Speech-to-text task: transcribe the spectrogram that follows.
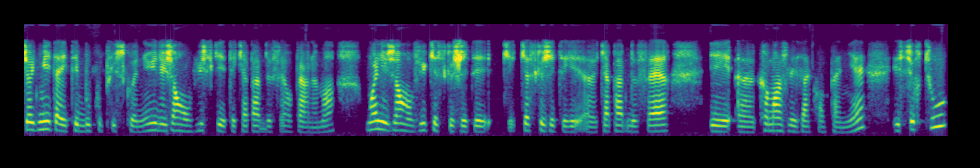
Jagmeet a été beaucoup plus connu. Les gens ont vu ce qu'il était capable de faire au Parlement. Moi, les gens ont vu qu'est-ce que j'étais, qu'est-ce que j'étais euh, capable de faire et euh, comment je les accompagnais. Et surtout,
